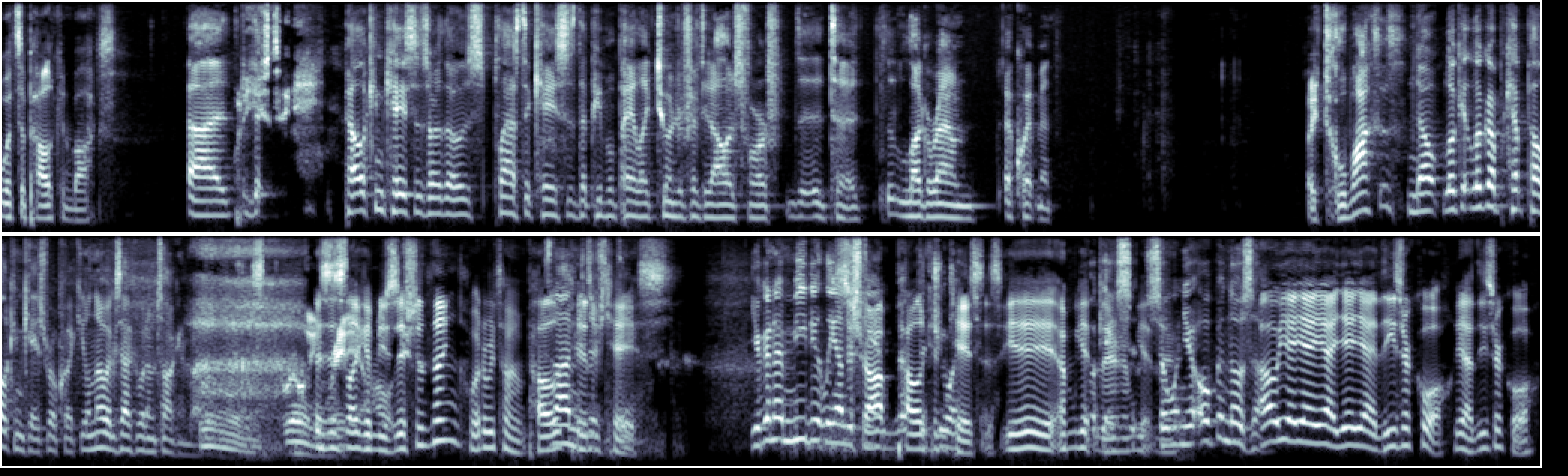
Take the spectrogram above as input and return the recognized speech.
What's a Pelican box? Uh, what are you saying? Pelican cases are those plastic cases that people pay like two hundred fifty dollars for f- to lug around equipment. Like toolboxes? No, look at look up Pelican case real quick. You'll know exactly what I'm talking about. Really Is this like a musician thing? What are we talking? not a Pelican case. thing. You're gonna immediately understand Shop Pelican cases. Yeah, yeah, I'm getting Okay, there. so, I'm getting so there. when you open those up, Oh yeah, yeah, yeah, yeah, yeah. These are cool. Yeah, these are cool.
